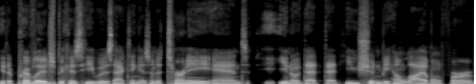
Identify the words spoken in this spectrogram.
either privileged because he was acting as an attorney and you know that that he shouldn't be held liable for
